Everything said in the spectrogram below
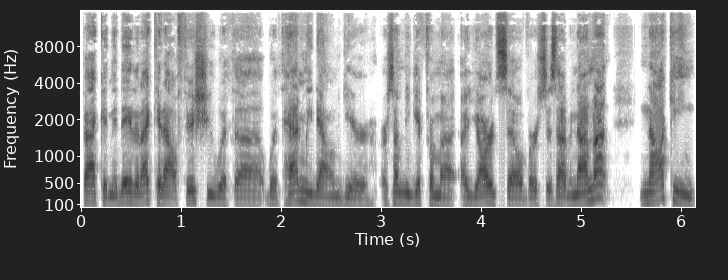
back in the day that I could outfish you with uh with hand me down gear or something you get from a, a yard sale versus having. Now I'm not knocking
